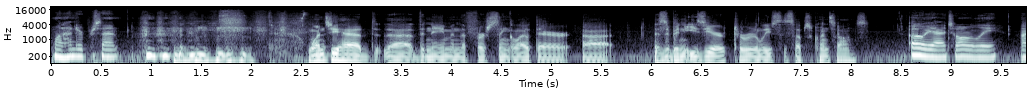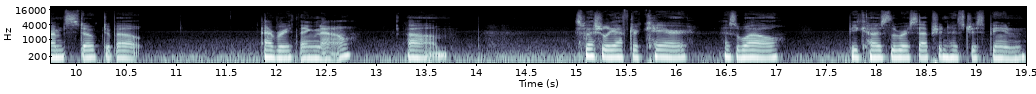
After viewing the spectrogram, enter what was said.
One hundred percent. Once you had uh, the name and the first single out there, uh, has it been easier to release the subsequent songs? Oh yeah, totally. I'm stoked about everything now. Um, especially after Care as well because the reception has just been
